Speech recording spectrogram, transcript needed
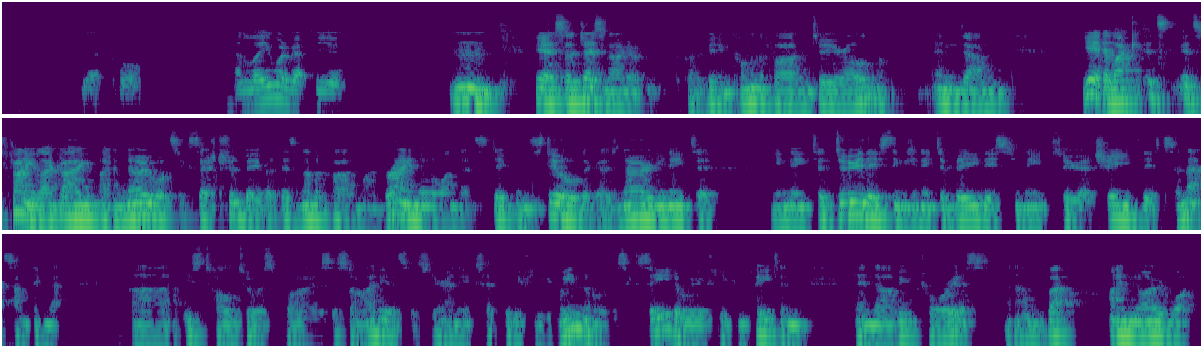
Yeah, cool. And Lee, what about for you? Mm, yeah, so Jason and I got quite a bit in common, the five and two year old, and um, yeah, like it's it's funny. Like I I know what success should be, but there's another part of my brain, the one that's deep instilled, that goes, no, you need to you need to do these things, you need to be this, you need to achieve this, and that's something that uh, is told to us by society that says you're only accepted if you win or you succeed or if you compete and and are victorious. Um, but I know what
